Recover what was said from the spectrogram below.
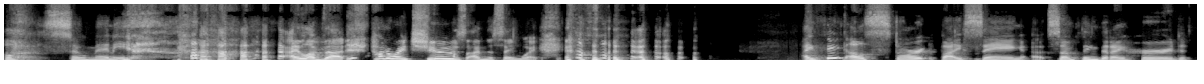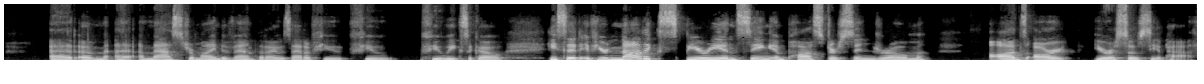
Oh, so many. I love that. How do I choose? I'm the same way. I think I'll start by saying uh, something that I heard at a, a mastermind event that I was at a few few few weeks ago. He said, if you're not experiencing imposter syndrome, odds are you're a sociopath.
